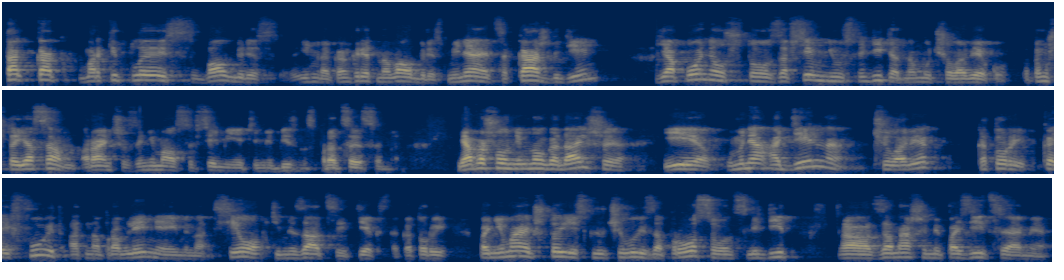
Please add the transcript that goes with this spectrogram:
Так как marketplace Valberis, именно конкретно Valberis, меняется каждый день, я понял, что за всем не уследить одному человеку, потому что я сам раньше занимался всеми этими бизнес-процессами. Я пошел немного дальше, и у меня отдельно человек, который кайфует от направления именно SEO-оптимизации текста, который понимает, что есть ключевые запросы, он следит а, за нашими позициями.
